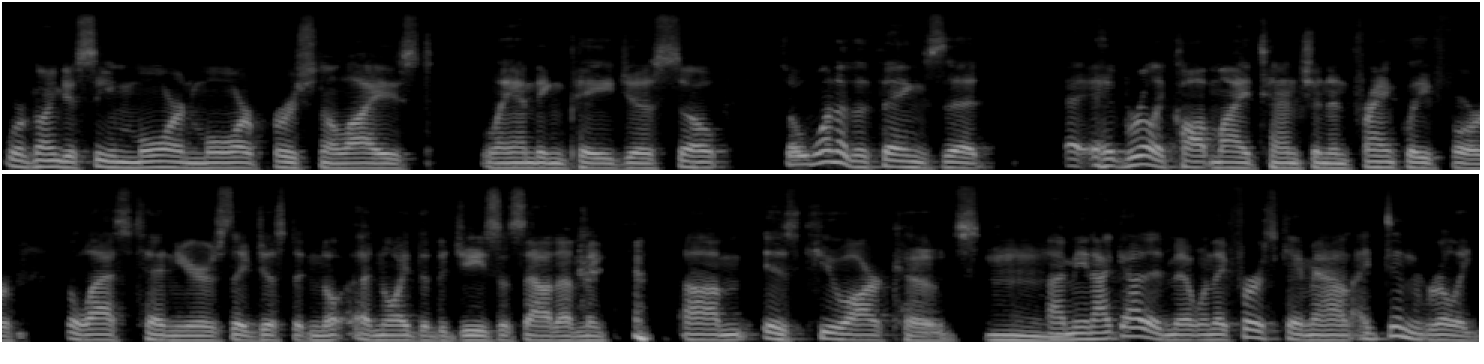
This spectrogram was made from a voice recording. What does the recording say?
we're going to see more and more personalized landing pages. So, so one of the things that uh, have really caught my attention, and frankly, for the last 10 years, they've just annoyed the bejesus out of me, um, is QR codes. Mm. I mean, I got to admit, when they first came out, I didn't really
